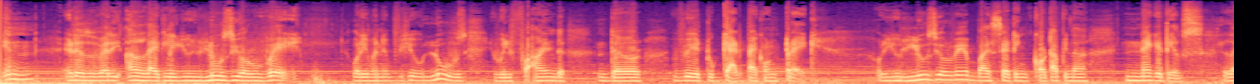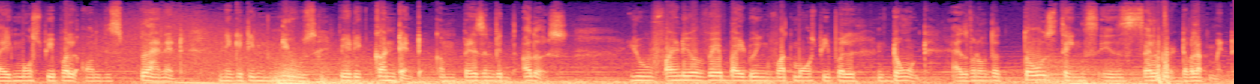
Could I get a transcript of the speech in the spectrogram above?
in it is very unlikely you lose your way or even if you lose you will find the way to get back on track. Or you lose your way by setting caught up in the negatives like most people on this planet. Negative news petty content comparison with others. You find your way by doing what most people don't as one of the those things is self development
